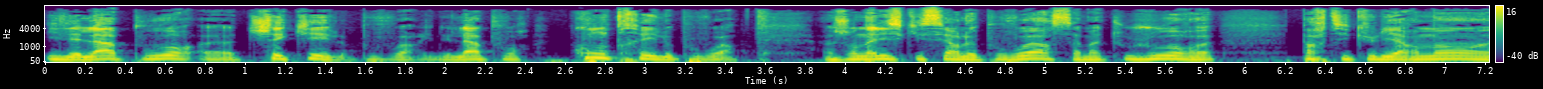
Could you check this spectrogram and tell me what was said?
il est là pour euh, checker le pouvoir, il est là pour contrer le pouvoir. Un journaliste qui sert le pouvoir, ça m'a toujours euh, particulièrement,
